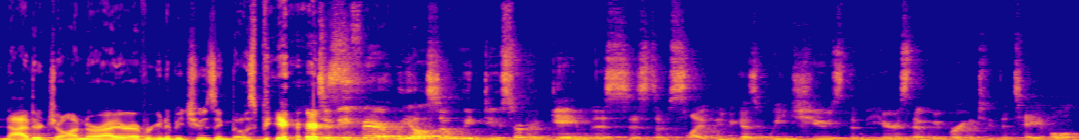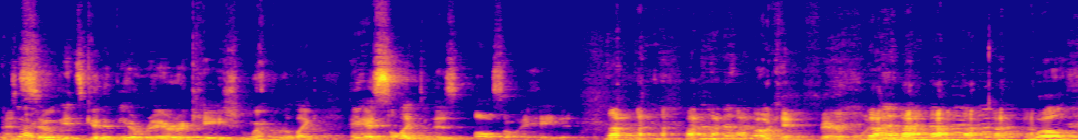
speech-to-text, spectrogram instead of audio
neither John nor I are ever going to be choosing those beers. to be fair, we also we do sort of game this system slightly because we choose the beers that we bring to the table, and so it's going to be a rare occasion where we're like, "Hey, I selected this. Also, I hate it." okay, fair point. well,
